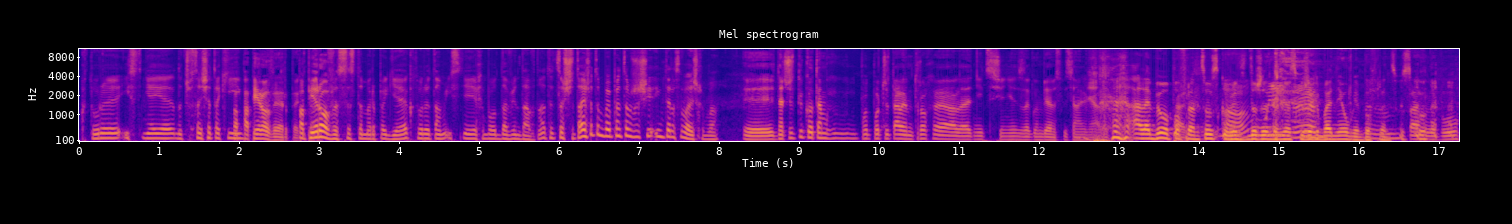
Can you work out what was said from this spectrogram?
który istnieje, znaczy w sensie taki Pa- Papierowy RPG. papierowy system RPG, który tam istnieje chyba od dawien dawna. Ty coś czytałeś o tym? Bo ja pamiętam, że się interesowałeś chyba. Yy, znaczy tylko tam po, poczytałem trochę, ale nic się nie zagłębiałem specjalnie. Ale Ale było po Tak. francusku, No. więc doszedłem do wniosku, że chyba nie umiem po francusku. Vous.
